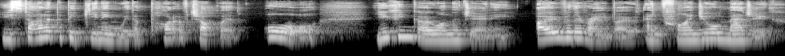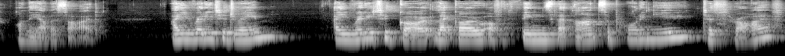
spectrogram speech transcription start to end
You start at the beginning with a pot of chocolate, or you can go on the journey over the rainbow and find your magic on the other side. Are you ready to dream? Are you ready to go let go of the things that aren't supporting you to thrive?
